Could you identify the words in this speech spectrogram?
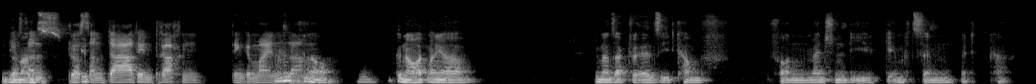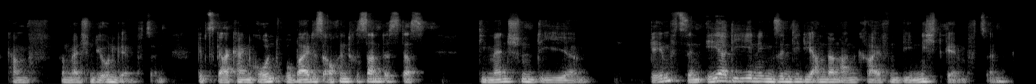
Du hast, dann, du hast dann da den Drachen, den gemeinsamen. Genau. genau, hat man ja, wie man es aktuell sieht, Kampf von Menschen, die geimpft sind, mit Kampf von Menschen, die ungeimpft sind. Gibt es gar keinen Grund, wobei das auch interessant ist, dass die Menschen, die geimpft sind, eher diejenigen sind, die die anderen angreifen, die nicht geimpft sind.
